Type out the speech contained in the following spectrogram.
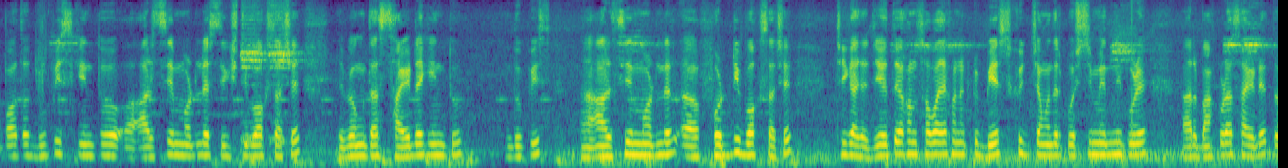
আপাতত দু পিস কিন্তু আরসিএম মডেলের সিক্সটি বক্স আছে এবং তার সাইডে কিন্তু দু পিস আরসিএম মডেলের ফোর বক্স আছে। ঠিক আছে, যেহেতু এখন সবাই এখন একটু বেস্ট খুঁজছে আমাদের পশ্চিম মেদিনীপুরে আর বাঁকুড়া সাইডে তো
